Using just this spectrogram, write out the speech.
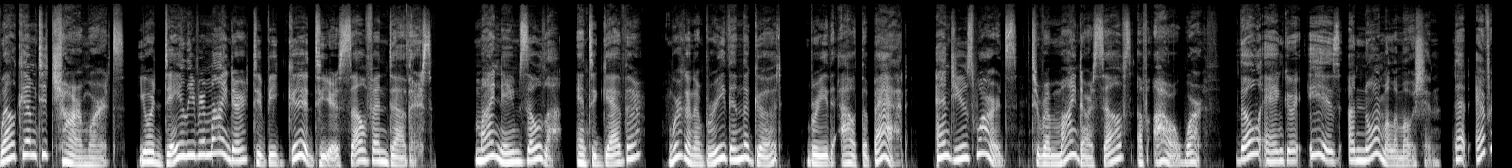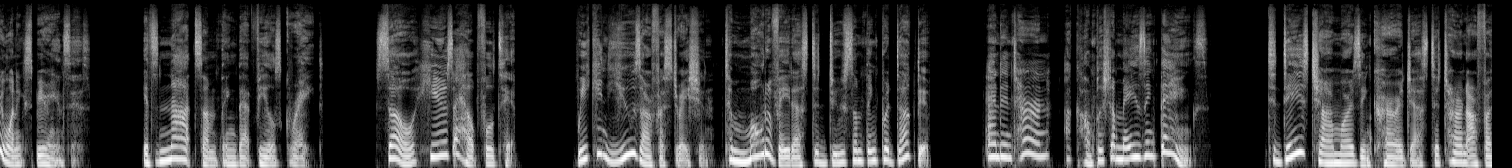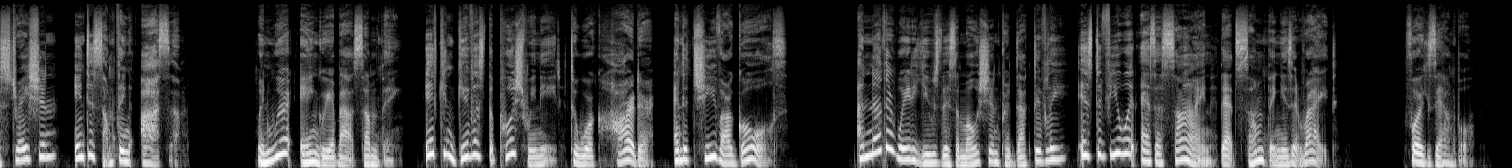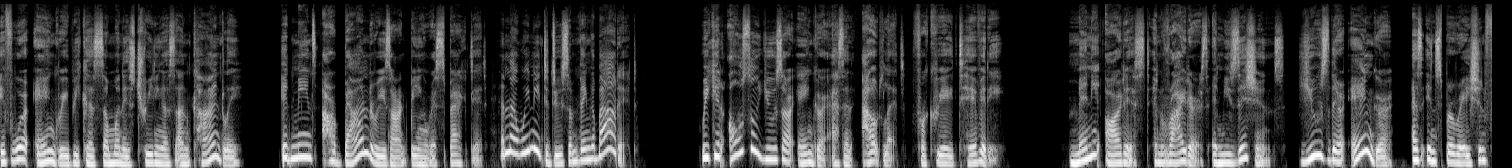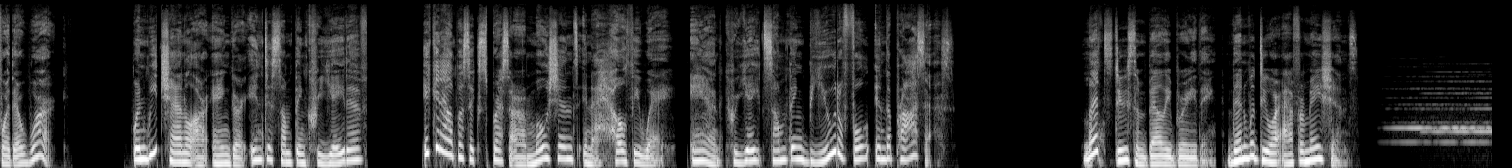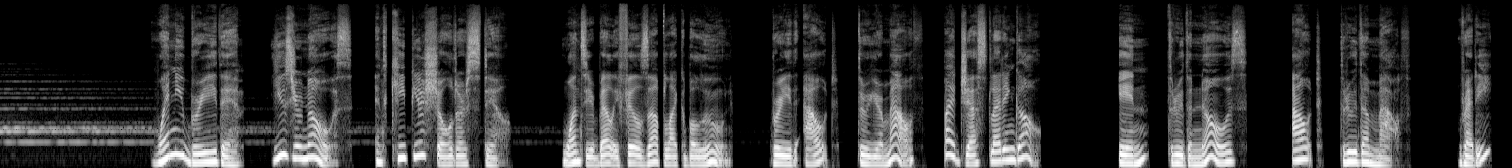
Welcome to Charm Words, your daily reminder to be good to yourself and others. My name's Zola, and together we're going to breathe in the good, breathe out the bad, and use words to remind ourselves of our worth. Though anger is a normal emotion that everyone experiences, it's not something that feels great. So here's a helpful tip. We can use our frustration to motivate us to do something productive and in turn accomplish amazing things. Today's charm words encourage us to turn our frustration into something awesome. When we're angry about something, it can give us the push we need to work harder and achieve our goals. Another way to use this emotion productively is to view it as a sign that something isn't right. For example, if we're angry because someone is treating us unkindly, it means our boundaries aren't being respected and that we need to do something about it. We can also use our anger as an outlet for creativity. Many artists and writers and musicians use their anger as inspiration for their work. When we channel our anger into something creative, it can help us express our emotions in a healthy way and create something beautiful in the process. Let's do some belly breathing, then we'll do our affirmations. When you breathe in, use your nose and keep your shoulders still. Once your belly fills up like a balloon, breathe out through your mouth by just letting go. In through the nose, out through the mouth. Ready?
